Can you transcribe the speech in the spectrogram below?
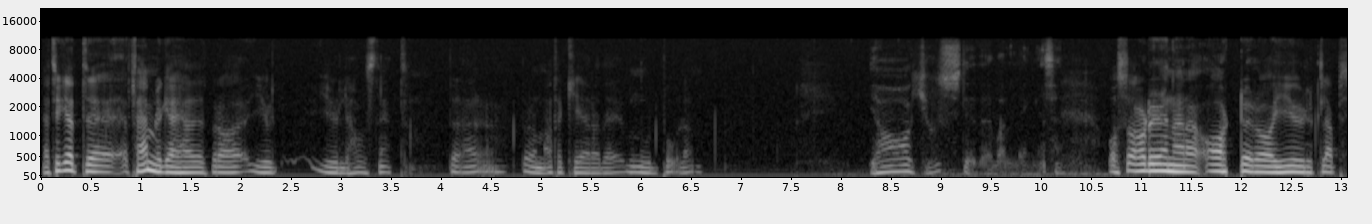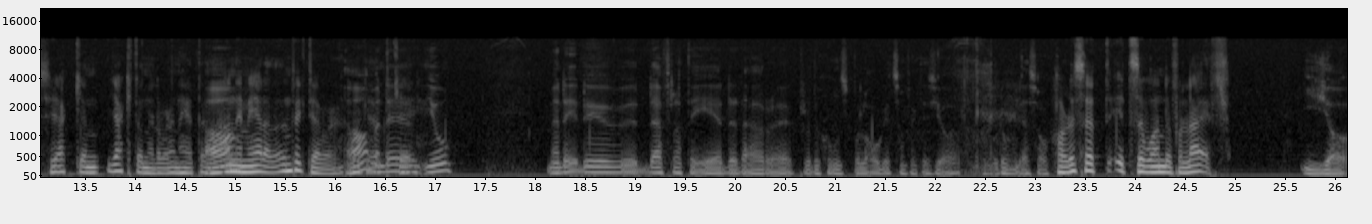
Jag tycker att eh, Family Guy hade ett bra jul, julavsnitt. Där, där de attackerade Nordpolen. Ja, just det. Det var länge sedan. Och så har du den här Arthur och julklappsjakten, jakten eller vad den heter. Ja. Animerad. Den tyckte jag var Ja, okej, men det, okej. jo. Men det, det är ju därför att det är det där eh, produktionsbolaget som faktiskt gör roliga saker. Har du sett It's a wonderful life? Ja.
